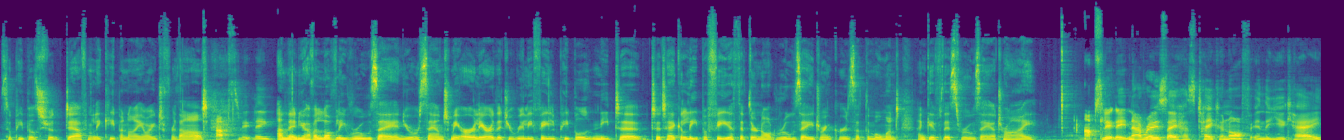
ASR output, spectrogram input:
So people should definitely keep an eye out for that. Absolutely. And then you have a lovely rosé, and you were saying to me earlier that you really feel people need to to take a leap of faith if they're not rosé drinkers at the moment and give this rosé a try. Absolutely. Now, rosé has taken off in the UK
